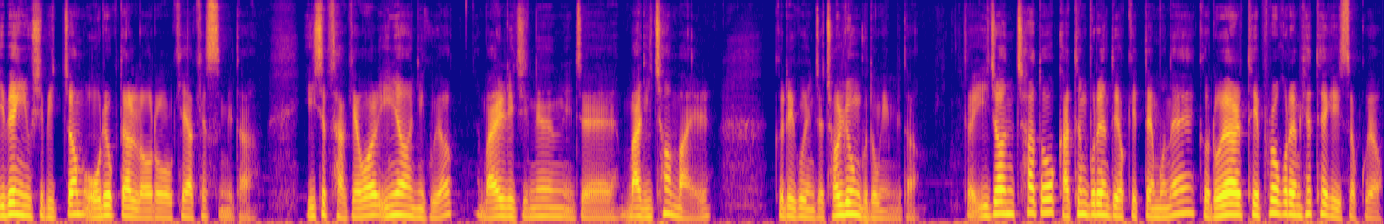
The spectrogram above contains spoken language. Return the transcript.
262.56달러로 계약했습니다. 24개월 2년이고요. 마일리지는 이제 12,000마일. 그리고 이제 전륜 구동입니다. 그러니까 이전 차도 같은 브랜드였기 때문에 그 로열티 프로그램 혜택이 있었고요.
